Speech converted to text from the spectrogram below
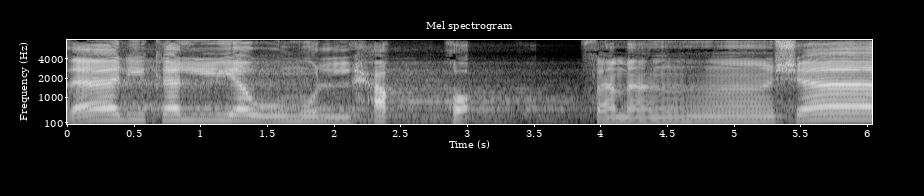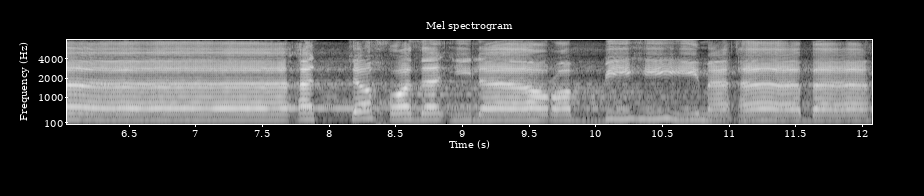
ذلك اليوم الحق. فمن شاء اتخذ إلى ربه مآبا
